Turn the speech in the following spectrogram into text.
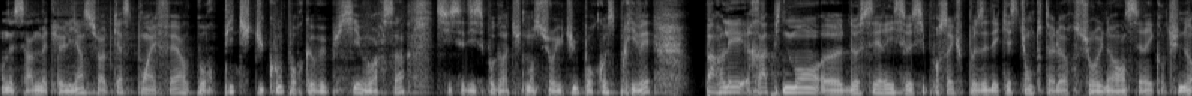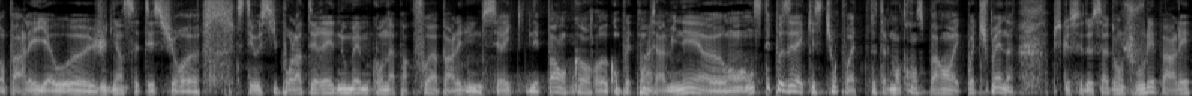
On essaiera de mettre le lien sur upcast.fr pour Pitch, du coup, pour que vous puissiez voir ça. Si c'est dispo gratuitement sur YouTube, pourquoi se priver? Parler rapidement euh, de séries. C'est aussi pour ça que je posais des questions tout à l'heure sur une heure en série quand tu nous en parlais. Yao, euh, Julien, c'était sur, euh, c'était aussi pour l'intérêt nous-mêmes qu'on a parfois à parler d'une série qui n'est pas encore euh, complètement terminée. Euh, on, on s'était posé la question pour être totalement transparent avec Watchmen, puisque c'est de ça dont je voulais parler,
